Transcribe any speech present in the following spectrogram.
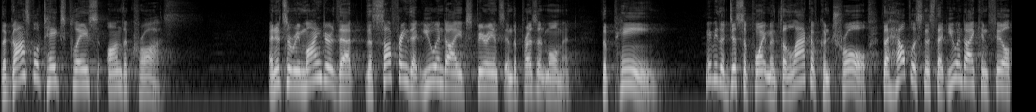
The gospel takes place on the cross. And it's a reminder that the suffering that you and I experience in the present moment the pain, maybe the disappointment, the lack of control, the helplessness that you and I can feel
